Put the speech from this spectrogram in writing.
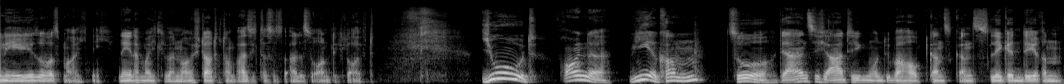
nee, nee, sowas mache ich nicht. Nee, dann mache ich lieber Neustart und dann weiß ich, dass das alles ordentlich läuft. Gut, Freunde, wir kommen zu der einzigartigen und überhaupt ganz, ganz legendären.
